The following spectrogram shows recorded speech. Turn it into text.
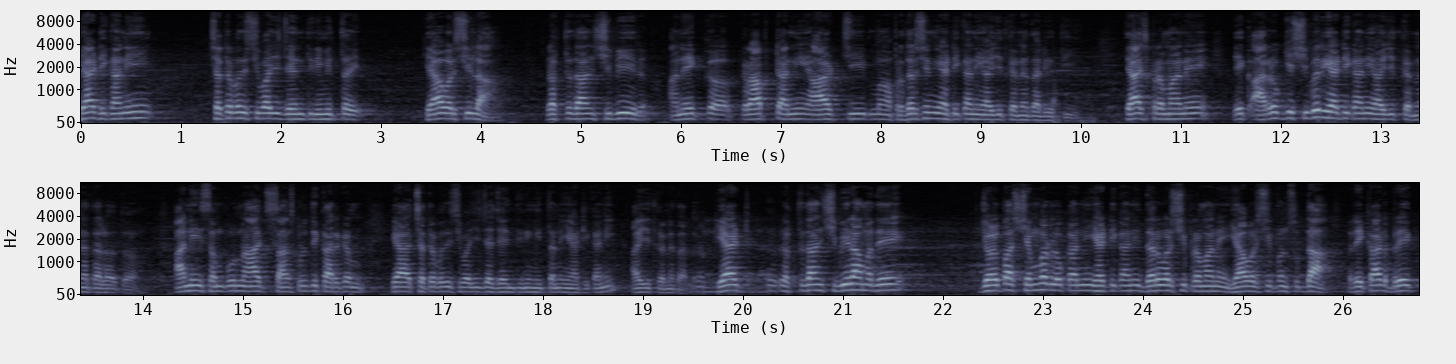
या ठिकाणी छत्रपती शिवाजी जयंतीनिमित्त ह्या वर्षीला रक्तदान शिबिर अनेक क्राफ्ट आणि आर्टची म, प्रदर्शनी या ठिकाणी आयोजित करण्यात आली होती. त्याचप्रमाणे एक आरोग्य शिबिर या ठिकाणी आयोजित करण्यात आलं होतं. आणि संपूर्ण आज सांस्कृतिक कार्यक्रम या छत्रपती शिवाजीच्या जयंतीनिमित्ताने या ठिकाणी आयोजित करण्यात आलं. या रक्तदान शिबिरामध्ये जवळपास शंभर लोकांनी या ठिकाणी दरवर्षीप्रमाणे ह्या वर्षी पण सुद्धा रेकॉर्ड ब्रेक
